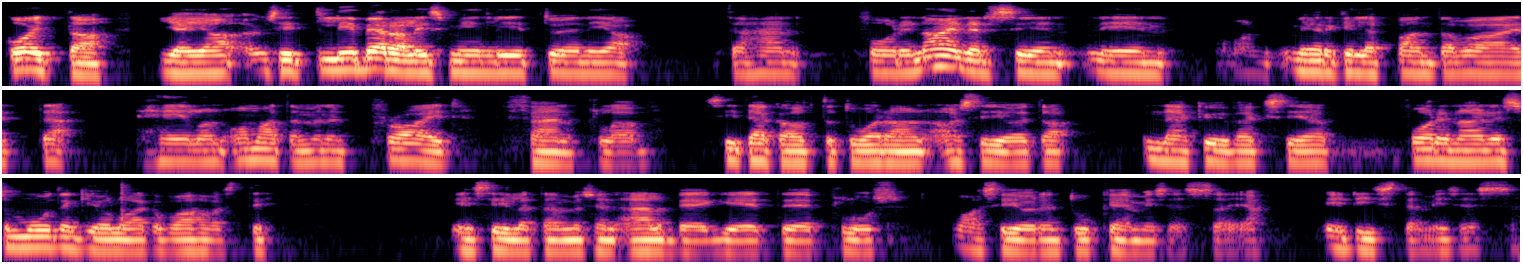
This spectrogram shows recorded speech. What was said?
koittaa. Ja, ja sitten liberalismiin liittyen ja tähän 49ersiin, niin on merkille pantavaa, että heillä on oma tämmöinen Pride Fan Club. Sitä kautta tuodaan asioita näkyväksi ja 49ers on muutenkin ollut aika vahvasti esillä tämmöisen LBGT plus asioiden tukemisessa ja edistämisessä.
